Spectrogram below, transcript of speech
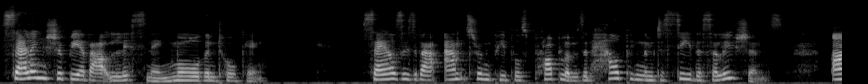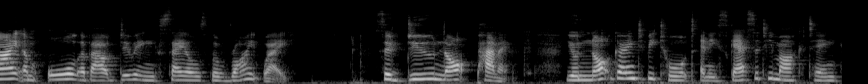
Selling should be about listening more than talking. Sales is about answering people's problems and helping them to see the solutions. I am all about doing sales the right way. So do not panic. You're not going to be taught any scarcity marketing,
